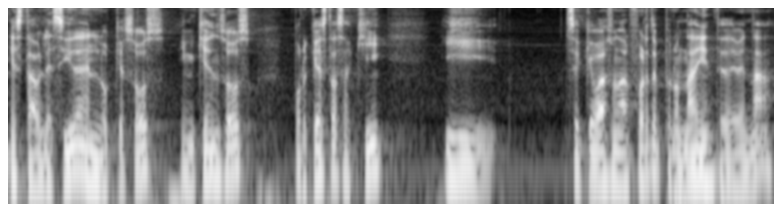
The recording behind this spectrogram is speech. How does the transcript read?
establecida en lo que sos, en quién sos, por qué estás aquí. Y sé que va a sonar fuerte, pero nadie te debe nada.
